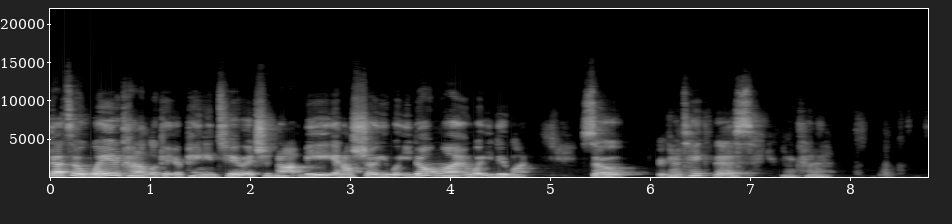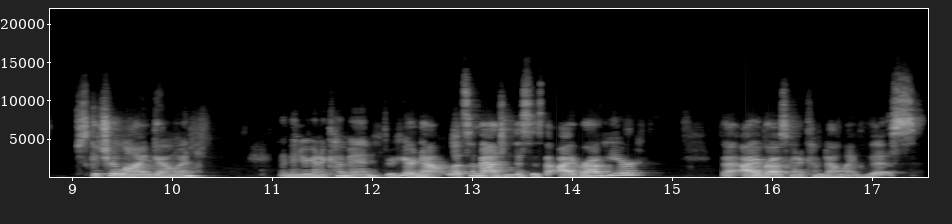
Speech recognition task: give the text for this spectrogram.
that's a way to kind of look at your painting too. It should not be, and I'll show you what you don't want and what you do want. So you're going to take this, you're to kind of just get your line going, and then you're going to come in through here. Now, let's imagine this is the eyebrow here. That eyebrow is going to come down like this.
